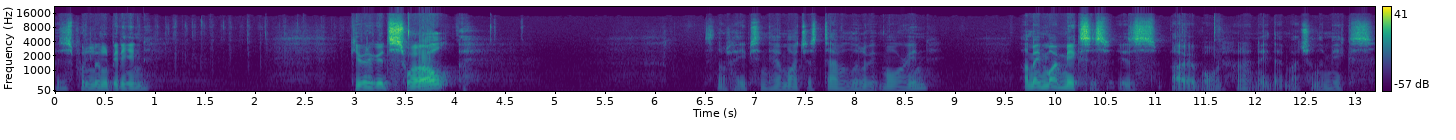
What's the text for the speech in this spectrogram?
I just put a little bit in. Give it a good swirl. Not heaps in there. I might just dab a little bit more in. I mean, my mix is, is overboard. I don't need that much on the mix.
